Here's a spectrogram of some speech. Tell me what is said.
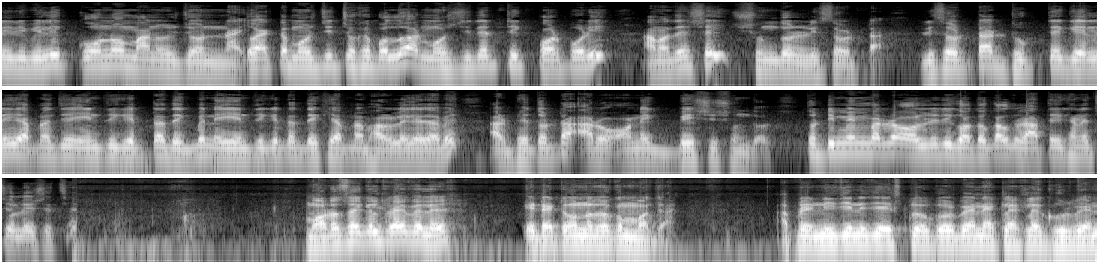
নিরিবিলি কোনো মানুষজন নাই। তো একটা মসজিদ চোখে পড়ল, আর মসজিদের ঠিক পরপরই আমাদের সেই সুন্দর রিসোর্টটা রিসোর্টটা ঢুকতে গেলেই আপনার যে এন্ট্রি গেটটা দেখবেন, এই এন্ট্রি গেটটা দেখে আপনার ভালো লেগে যাবে, আর ভেতরটা আরও অনেক বেশি সুন্দর। তো টিম মেম্বাররা অলরেডি গতকাল রাতে এখানে চলে এসেছে। মোটরসাইকেল ট্রাইভেলের এটা একটা অন্যরকম মজা। আপনি নিজে নিজে এক্সপ্লোর করবেন, একলা একলা ঘুরবেন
